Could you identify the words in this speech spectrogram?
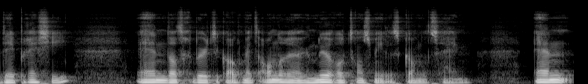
depressie. En dat gebeurt natuurlijk ook met andere neurotransmitters, kan dat zijn. En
